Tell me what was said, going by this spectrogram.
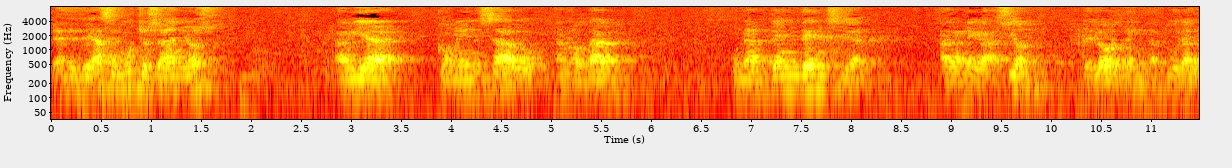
desde hace muchos años había comenzado a notar una tendencia a la negación del orden natural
